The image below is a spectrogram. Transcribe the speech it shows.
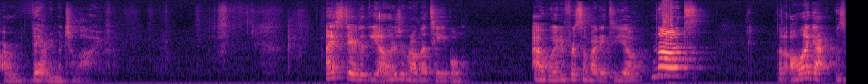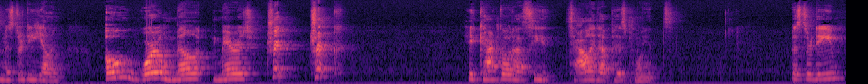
are very much alive. I stared at the others around the table. I waited for somebody to yell, Nuts! But all I got was Mr. D yelling, Oh, royal mel- marriage, trick, trick! He cackled as he tallied up his points. Mr. D,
